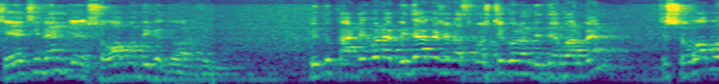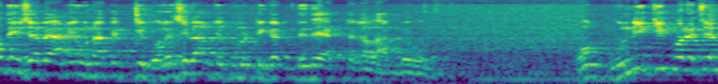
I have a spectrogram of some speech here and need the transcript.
চেয়েছিলেন যে সভাপতিকে দেওয়ার জন্য। কিন্তু কাটিগড়া বিধায়কে সেটা স্পষ্টীকরণ দিতে পারবেন যে সভাপতি হিসেবে আমি ওনাকে কি বলেছিলাম যে কোনো টিকিট দিতে এক টাকা লাগবে বলে। উনি কি করেছেন?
